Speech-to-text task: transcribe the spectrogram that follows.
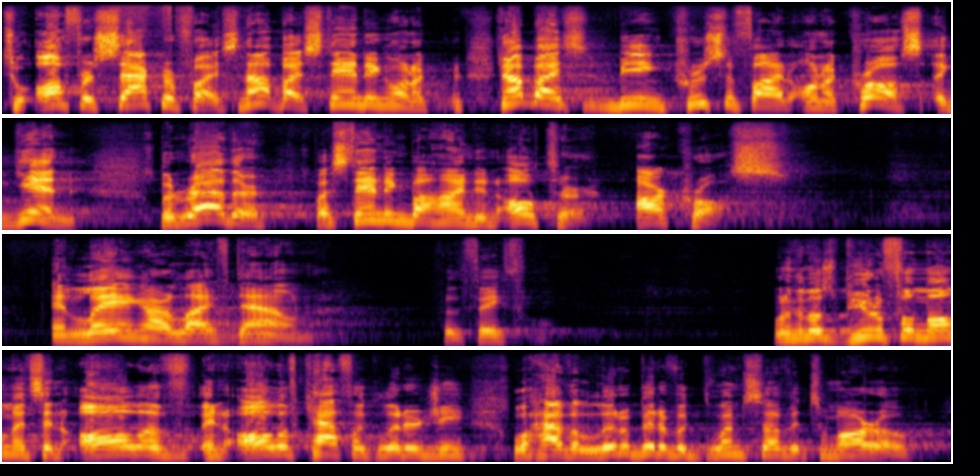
to offer sacrifice, not by standing on a, not by being crucified on a cross again, but rather by standing behind an altar, our cross, and laying our life down for the faithful. One of the most beautiful moments in all of, in all of Catholic liturgy, we'll have a little bit of a glimpse of it tomorrow,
